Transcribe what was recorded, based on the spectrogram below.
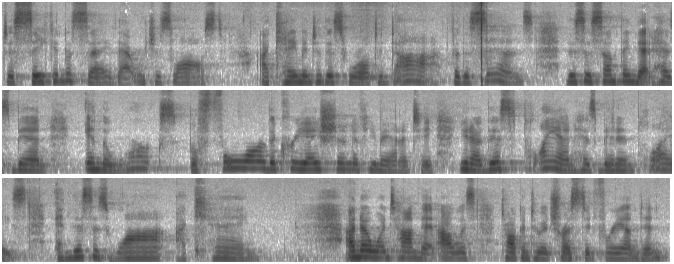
to seek and to save that which is lost. I came into this world to die for the sins. This is something that has been in the works before the creation of humanity. You know, this plan has been in place, and this is why I came. I know one time that I was talking to a trusted friend, and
